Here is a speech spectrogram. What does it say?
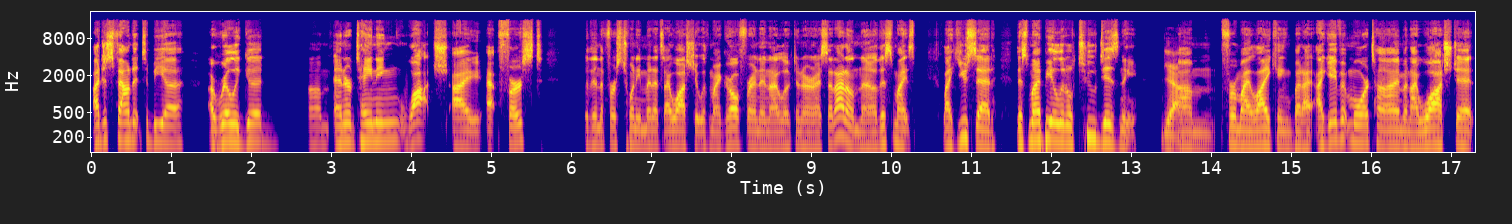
I just found it to be a a really good um entertaining watch. I at first within the first 20 minutes I watched it with my girlfriend and I looked at her and I said, "I don't know. This might like you said, this might be a little too Disney Yeah. um, for my liking, but I, I gave it more time and I watched it.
